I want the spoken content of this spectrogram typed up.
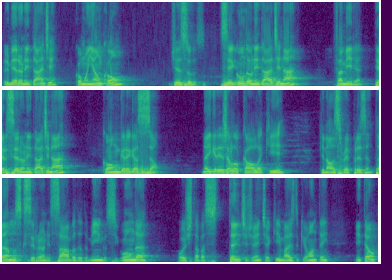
primeira unidade, comunhão com Jesus. Segunda unidade na família. Terceira unidade na congregação. Na igreja local aqui, que nós representamos, que se reúne sábado, domingo, segunda. Hoje está bastante gente aqui, mais do que ontem. Então,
